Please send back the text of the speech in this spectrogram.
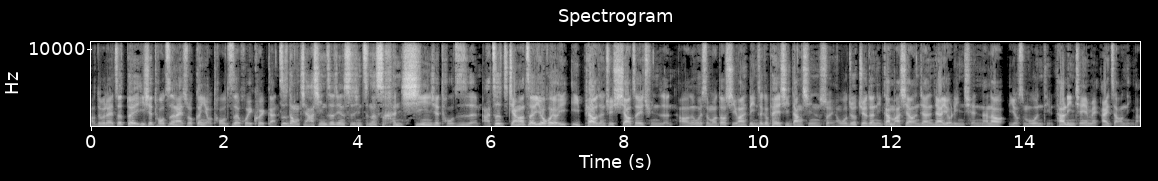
好，对不对？这对一些投资人来说更有投资的回馈感。自动加薪这件事情真的是很吸引一些投资人啊！这讲到这又会有一一票人去笑这一群人。啊，那为什么都喜欢领这个配息当薪水啊？我就觉得你干嘛笑人家？人家有领钱，难道有什么问题？他领钱也没碍着你嘛，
